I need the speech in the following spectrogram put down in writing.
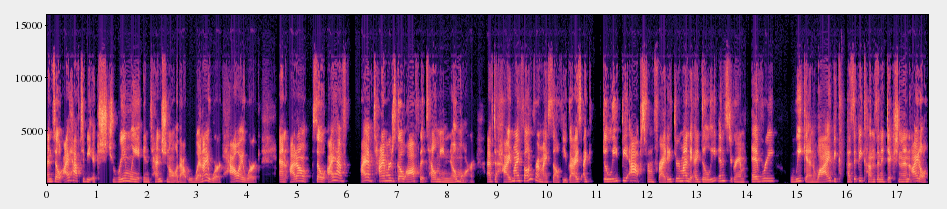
And so I have to be extremely intentional about when I work, how I work. And I don't, so I have I have timers go off that tell me no more. I have to hide my phone from myself, you guys. I delete the apps from Friday through Monday. I delete Instagram every weekend. Why? Because it becomes an addiction and an idol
